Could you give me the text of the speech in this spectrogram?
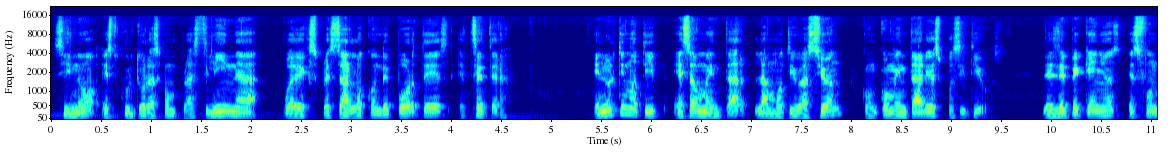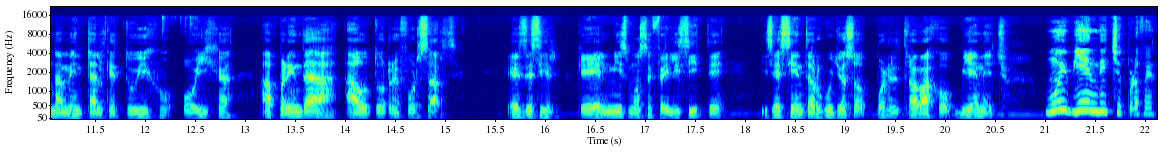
sino esculturas con plastilina, puede expresarlo con deportes, etc. El último tip es aumentar la motivación con comentarios positivos. Desde pequeños es fundamental que tu hijo o hija aprenda a autorreforzarse, es decir, que él mismo se felicite y se sienta orgulloso por el trabajo bien hecho. Muy bien dicho, profe.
